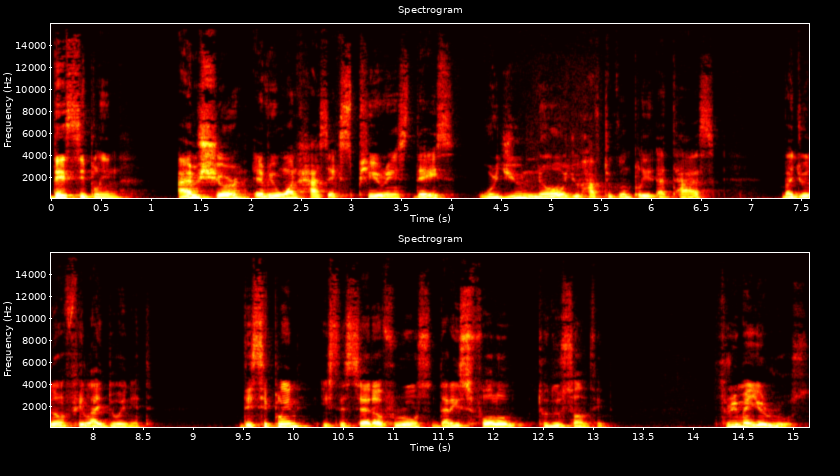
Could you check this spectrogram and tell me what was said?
Discipline. I'm sure everyone has experienced days where you know you have to complete a task, but you don't feel like doing it. Discipline is the set of rules that is followed to do something. Three major rules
